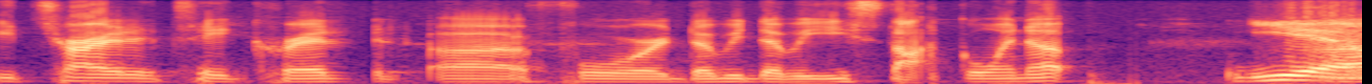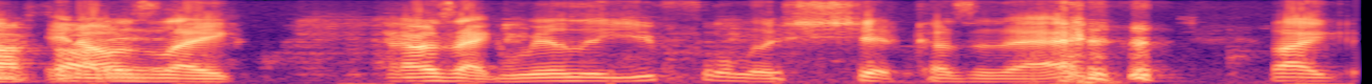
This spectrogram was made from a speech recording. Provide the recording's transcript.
he tried to take credit uh, for WWE stock going up. Yeah, Um, I and I was that. like, I was like, really, you full of shit because of that. like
